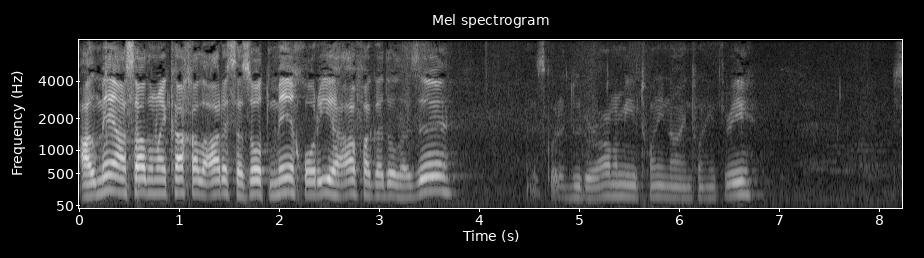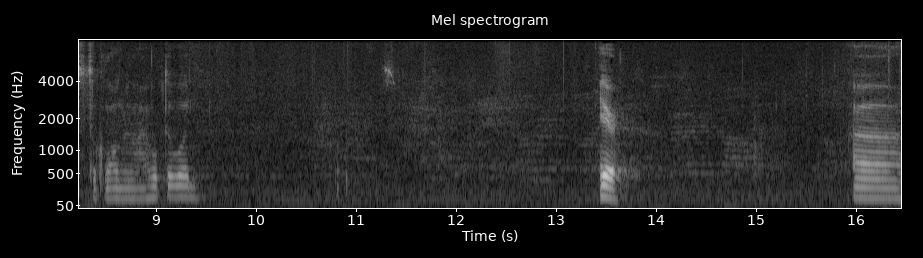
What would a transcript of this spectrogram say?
Al me asa Adonai kacha la'aretz hazot me chori ha'af hagadol hazeh. Let's go to Deuteronomy 29, 23. This took longer than I hoped it would. Here. Uh,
